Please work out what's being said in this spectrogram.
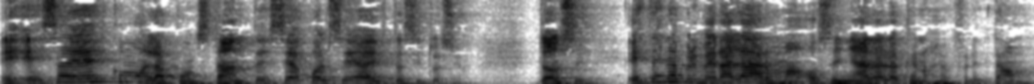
E, esa es como la constante, sea cual sea esta situación. Entonces, esta es la primera alarma o señal a la que nos enfrentamos.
